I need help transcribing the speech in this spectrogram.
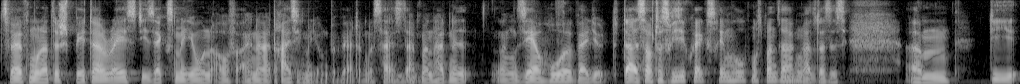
zwölf Monate später raised die sechs Millionen auf einer 30 Millionen Bewertung. Das heißt, da hat man halt eine, eine, sehr hohe Value. Da ist auch das Risiko extrem hoch, muss man sagen. Also das ist ähm, die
